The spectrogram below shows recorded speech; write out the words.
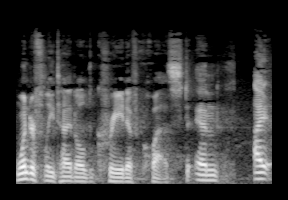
wonderfully titled Creative Quest. And I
